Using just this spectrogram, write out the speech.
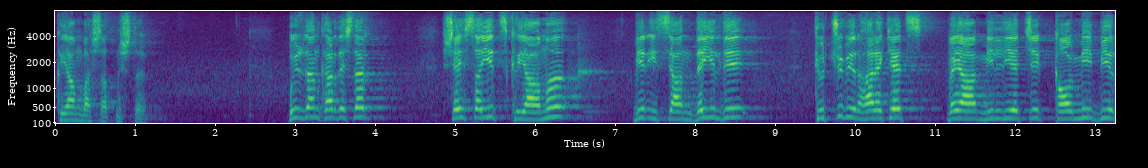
kıyam başlatmıştı. Bu yüzden kardeşler Şeyh Said kıyamı bir isyan değildi. Kürtçü bir hareket veya milliyetçi kavmi bir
